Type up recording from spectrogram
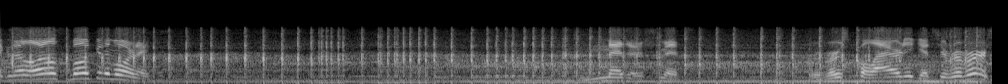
like a little oil smoke in the morning. Measure, Messerschmitt. Reverse polarity gets you reverse.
